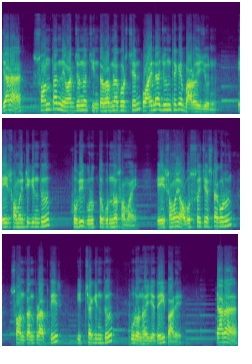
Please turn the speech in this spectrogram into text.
যারা সন্তান নেওয়ার জন্য চিন্তাভাবনা করছেন, পয়লা জুন থেকে বারোই জুন। এই সময়টি কিন্তু খুবই গুরুত্বপূর্ণ সময়। এই সময় অবশ্যই চেষ্টা করুন সন্তান প্রাপ্তির ইচ্ছা কিন্তু পূরণ হয়ে যেতেই পারে। যারা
